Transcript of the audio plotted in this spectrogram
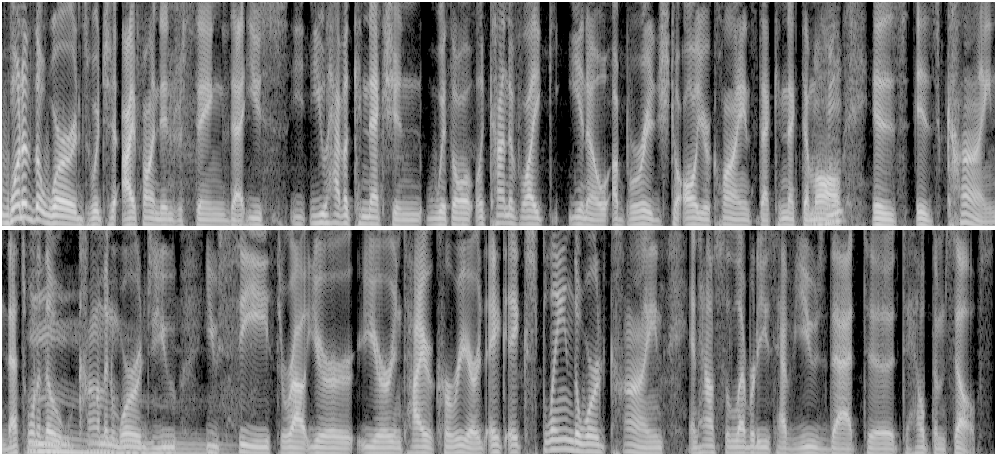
One of the words which I find interesting that you you have a connection with all, like kind of like you know a bridge to all your clients that connect them all mm-hmm. is is kind. That's one of the common words you you mm. see throughout your your entire career. E- explain the word kind and how celebrities have used that to to help themselves.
